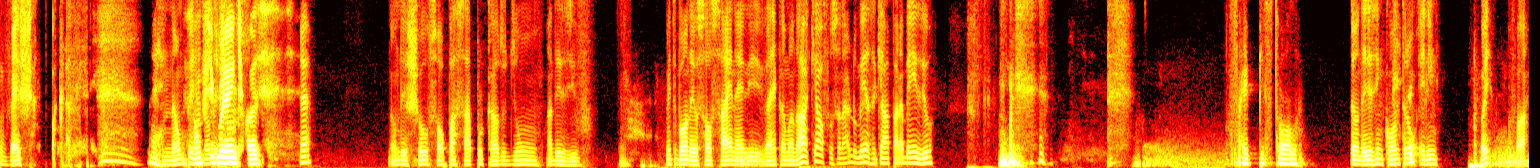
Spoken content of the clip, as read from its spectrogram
Um velho chato pra caralho. É, Não, É só um deixou figurante o- quase. Não deixou o sol passar por causa de um adesivo. Muito bom, daí o sol sai, né? Ele vai reclamando, ó, aqui ó, funcionário do mês, aqui ó, parabéns, viu? sai pistola. Então, eles encontram, ele... Oi? Vou falar.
